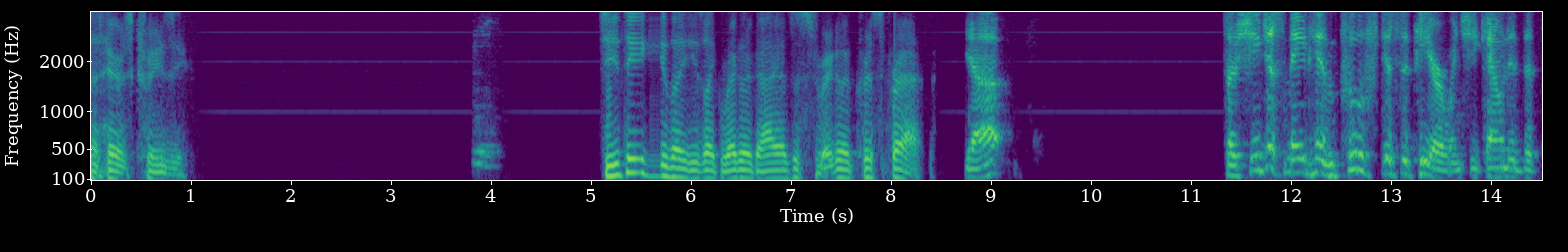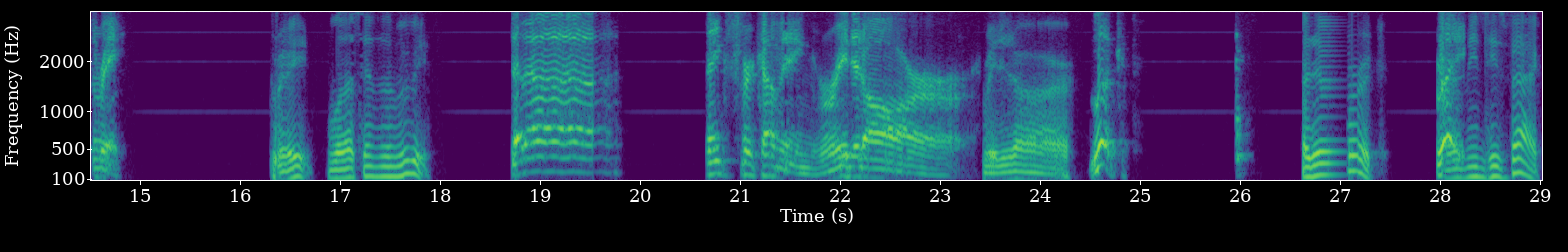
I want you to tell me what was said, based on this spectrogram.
That hair is crazy. So you think he like he's like regular guy? I'm just regular Chris Pratt. Yep. So she just made him poof disappear when she counted the three. Great. Well, that's the end of the movie. Ta-da! Thanks for coming. Rated R. Rated R. Look, That didn't work. Right. I mean, he's back.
